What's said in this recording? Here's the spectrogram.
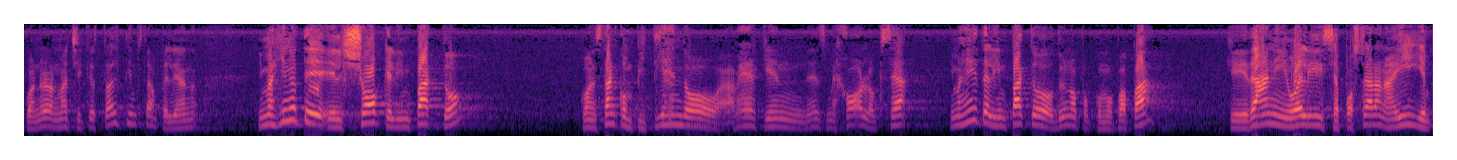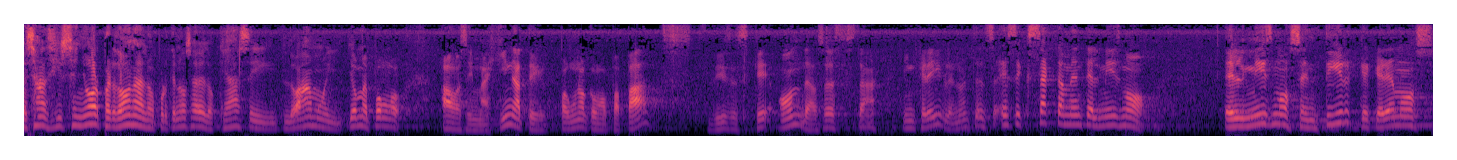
cuando eran más chiquitos, todo el tiempo estaban peleando. Imagínate el shock, el impacto, cuando están compitiendo a ver quién es mejor, lo que sea. Imagínate el impacto de uno como papá que Dani o Eli se postraran ahí y empezaran a decir, Señor, perdónalo porque no sabe lo que hace y lo amo y yo me pongo, ah, o imagínate, uno como papá, dices, ¿qué onda? O sea, está increíble, ¿no? Entonces es exactamente el mismo, el mismo sentir que queremos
